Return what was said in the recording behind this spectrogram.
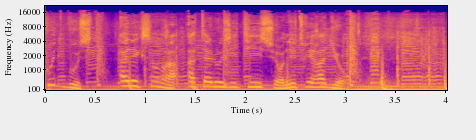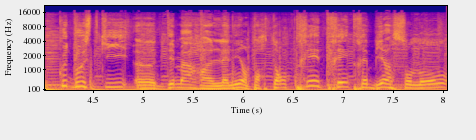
Coup de boost, Alexandra Ataloziti sur Nutri Radio. Coup de boost qui euh, démarre l'année en portant très très très bien son nom.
